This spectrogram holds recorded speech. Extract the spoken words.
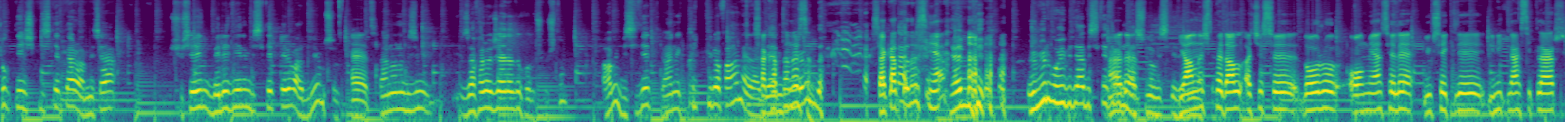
çok değişik bisikletler var. Mesela şu şeyin belediyenin bisikletleri var biliyor musun? Evet. Ben onu bizim Zafer Hoca'yla da konuşmuştum. Abi bisiklet yani 40 kilo falan herhalde. Yani Sakatlanırsın. da. Sakatlanırsın ya. Yani ömür boyu bir daha bisiklete Evet, binersin o bisiklete. Yanlış binersen. pedal açısı, doğru olmayan sele yüksekliği, inik lastikler,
